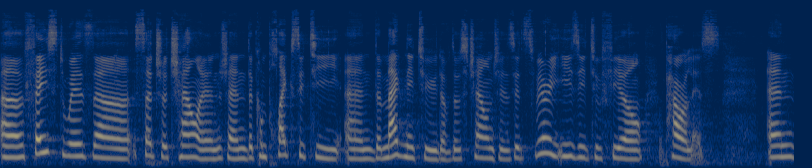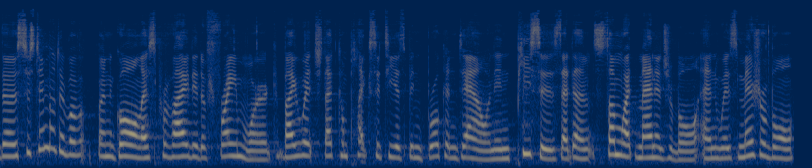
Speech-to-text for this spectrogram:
Uh, faced with uh, such a challenge and the complexity and the magnitude of those challenges, it's very easy to feel powerless. And the Sustainable Development Goal has provided a framework by which that complexity has been broken down in pieces that are somewhat manageable and with measurable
